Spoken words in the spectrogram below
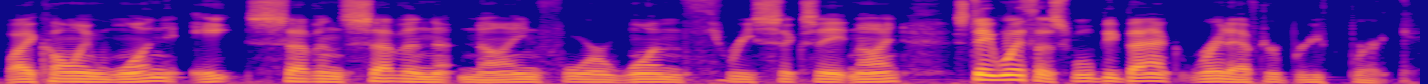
by calling 1 877 941 3689. Stay with us. We'll be back right after a brief break.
